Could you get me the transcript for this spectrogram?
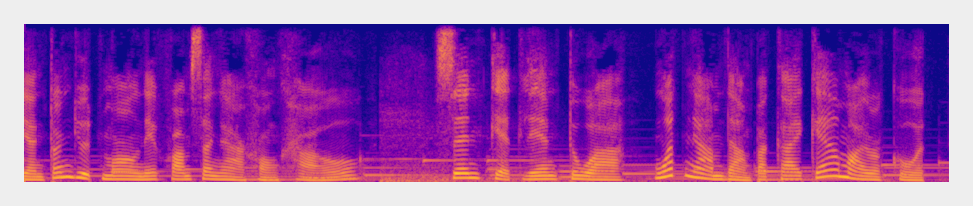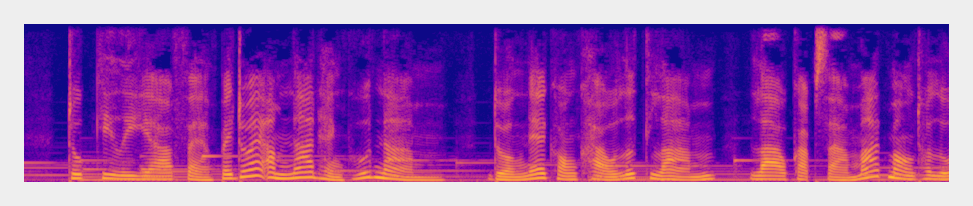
ยังต้องหยุดมองในความสง่าของเขา เส้นเกตเลียงตัว งดงามด่างประกายแก้วมรกตทุกกิริยาแฝงไปด้วยอำนาจแห่งผู้นำดวงเนตรของเขาลึกล้ำราวกับสามารถมองทะลุ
